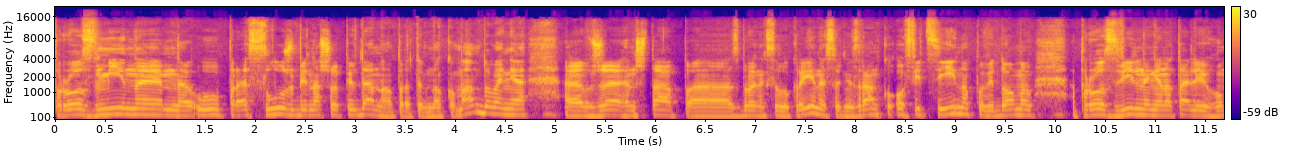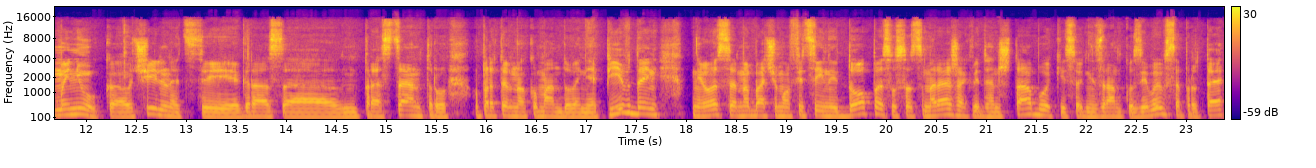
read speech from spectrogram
про зміни у прес-службі нашого південного оперативного командування. Е, Вже генштаб е, збройних сил України сьогодні зранку офіційно повідомив про звільнення Наталії Гоменюк, е, очільниці якраз е, прес-центру оперативного командування Південь. І ось ми бачимо офіційний допис у соцмережах від генштабу, який сьогодні зранку з'явився про те,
